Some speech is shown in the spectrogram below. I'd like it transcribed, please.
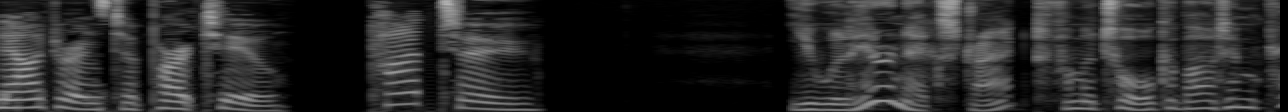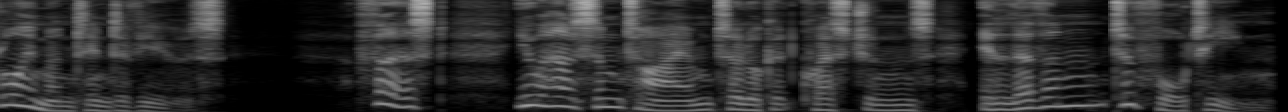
Now turns to part two. Part 2. You will hear an extract from a talk about employment interviews. First, you have some time to look at questions 11 to 14.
